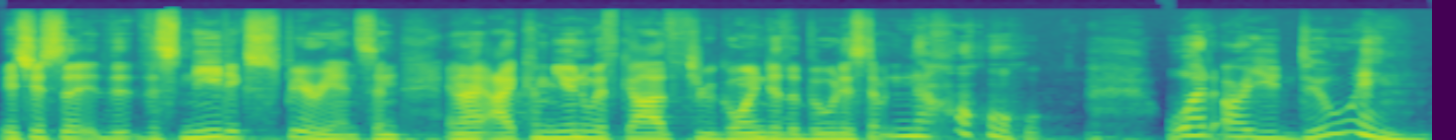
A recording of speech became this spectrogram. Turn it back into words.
It's just a, this neat experience, and, and I, I commune with God through going to the Buddhist. No, what are you doing?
